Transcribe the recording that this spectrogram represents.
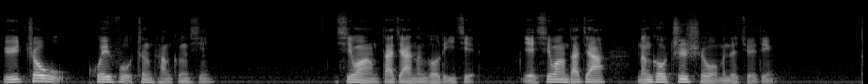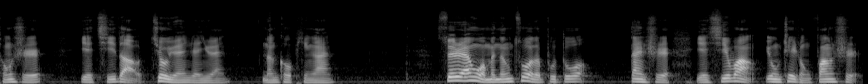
于周五恢复正常更新。希望大家能够理解，也希望大家能够支持我们的决定，同时。也祈祷救援人员能够平安。虽然我们能做的不多，但是也希望用这种方式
